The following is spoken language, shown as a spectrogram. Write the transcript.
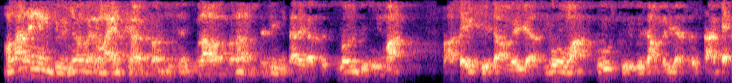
Mulai yang dunia kayak main jargon, bisa melawan pernah, jadi minta kata sekolah di rumah, pakai isi sampai lihat gua mampu, itu sampai lihat terus kakek.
